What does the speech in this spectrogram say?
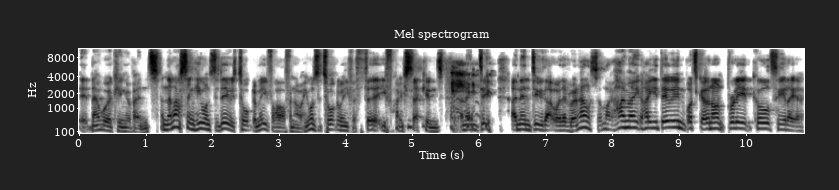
at networking events. And the last thing he wants to do is talk to me for half an hour. He wants to talk to me for 35 seconds and then do and then do that with everyone else. I'm like, hi mate, how you doing? What's going on? Brilliant, cool. See you later.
